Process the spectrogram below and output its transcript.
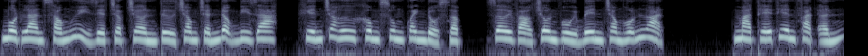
Một làn sóng hủy diệt chập chờn từ trong chấn động đi ra, khiến cho hư không xung quanh đổ sập, rơi vào chôn vùi bên trong hỗn loạn. Mà thế thiên phạt ấn,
